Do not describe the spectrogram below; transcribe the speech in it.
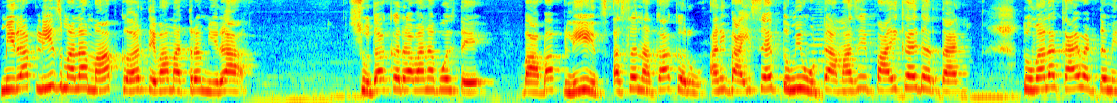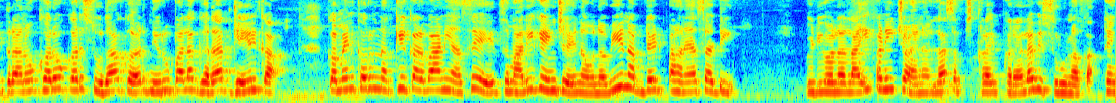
मीरा प्लीज मला माफ कर. तेव्हा मात्र मीरा सुधाकर रावाना बोलते बाबा प्लीज असं नका करू. आणि बाईसाहेब तुम्ही उठा. माझे पाय काय धरताय? तुम्हाला काय वाटतं मित्रांनो? खरोखर सुधाकर निरूपाला घरात घेईल का? कमेंट करून नक्की कळवा. आणि असेच मालिकेंचे नवनवीन अपडेट पाहण्यासाठी व्हिडिओला लाईक आणि चॅनलला सबस्क्राईब करायला विसरू नका. थँक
